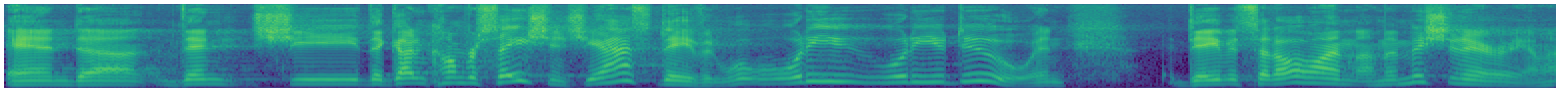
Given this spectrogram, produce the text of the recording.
and uh, then she, they got in conversation. She asked David, what, do you, what do you do? And David said, Oh, I'm, I'm a missionary. I'm,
